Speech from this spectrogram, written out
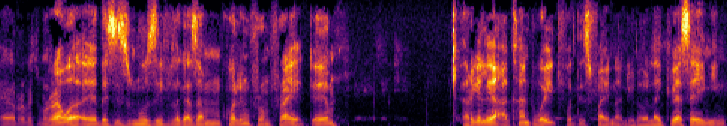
Uh, Robert Marawa, uh, this is Muzif Lagas. I'm calling from Fried. Um, really, I can't wait for this final. You know, like you are saying,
